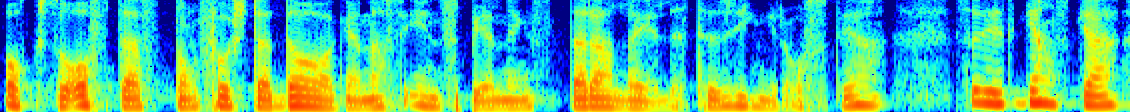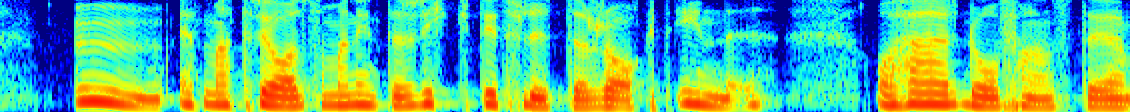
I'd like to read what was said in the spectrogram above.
Också oftast de första dagarnas inspelning där alla är lite ringrostiga. Så det är ett ganska mm, ett material som man inte riktigt flyter rakt in i. Och här då fanns det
